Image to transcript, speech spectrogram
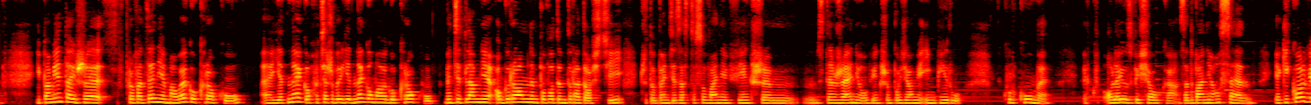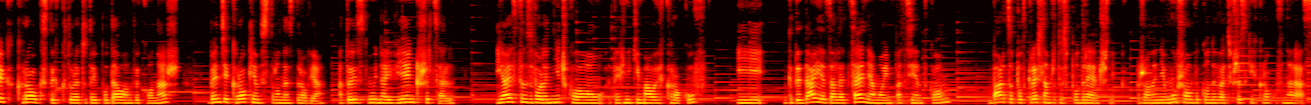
I pamiętaj, że wprowadzenie małego kroku, e, jednego, chociażby jednego małego kroku, będzie dla mnie ogromnym powodem do radości. Czy to będzie zastosowanie w większym stężeniu, w większym poziomie imbiru, kurkumy, oleju z wiesiołka, zadbanie o sen, jakikolwiek krok z tych, które tutaj podałam, wykonasz, będzie krokiem w stronę zdrowia, a to jest mój największy cel. Ja jestem zwolenniczką techniki małych kroków i gdy daję zalecenia moim pacjentkom, bardzo podkreślam, że to jest podręcznik, że one nie muszą wykonywać wszystkich kroków na raz.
